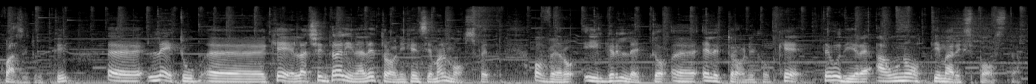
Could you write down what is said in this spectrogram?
quasi tutti, eh, l'ETU, eh, che è la centralina elettronica insieme al MOSFET, ovvero il grilletto eh, elettronico, che devo dire ha un'ottima risposta.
